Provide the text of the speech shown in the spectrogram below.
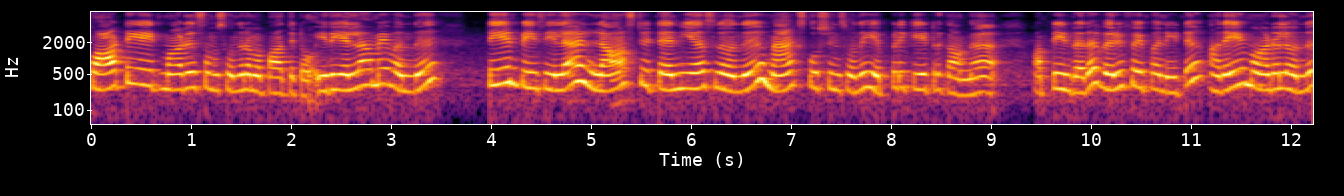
ஃபார்ட்டி எயிட் மாடல் சம்ஸ் வந்து நம்ம பார்த்துட்டோம். இது எல்லாமே வந்து டிஎன்பிசியில் லாஸ்ட்டு டென் இயர்ஸில் வந்து மேக்ஸ் கொஸ்டின்ஸ் வந்து எப்படி கேட்டிருக்காங்க அப்படின்றத வெரிஃபை பண்ணிவிட்டு அதே மாடலில் வந்து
